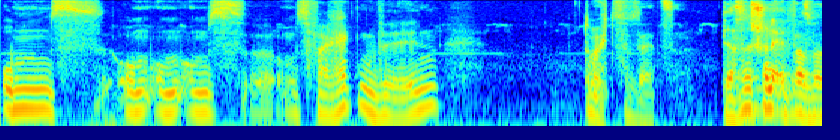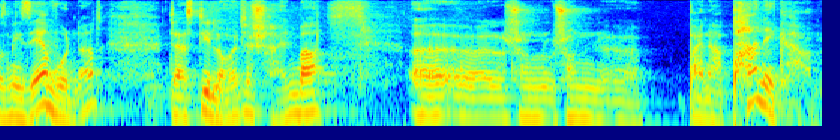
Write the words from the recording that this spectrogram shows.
ums, um, um, ums, ums Verrecken willen durchzusetzen. Das ist schon etwas, was mich sehr wundert, dass die Leute scheinbar äh, schon, schon äh, beinahe Panik haben,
